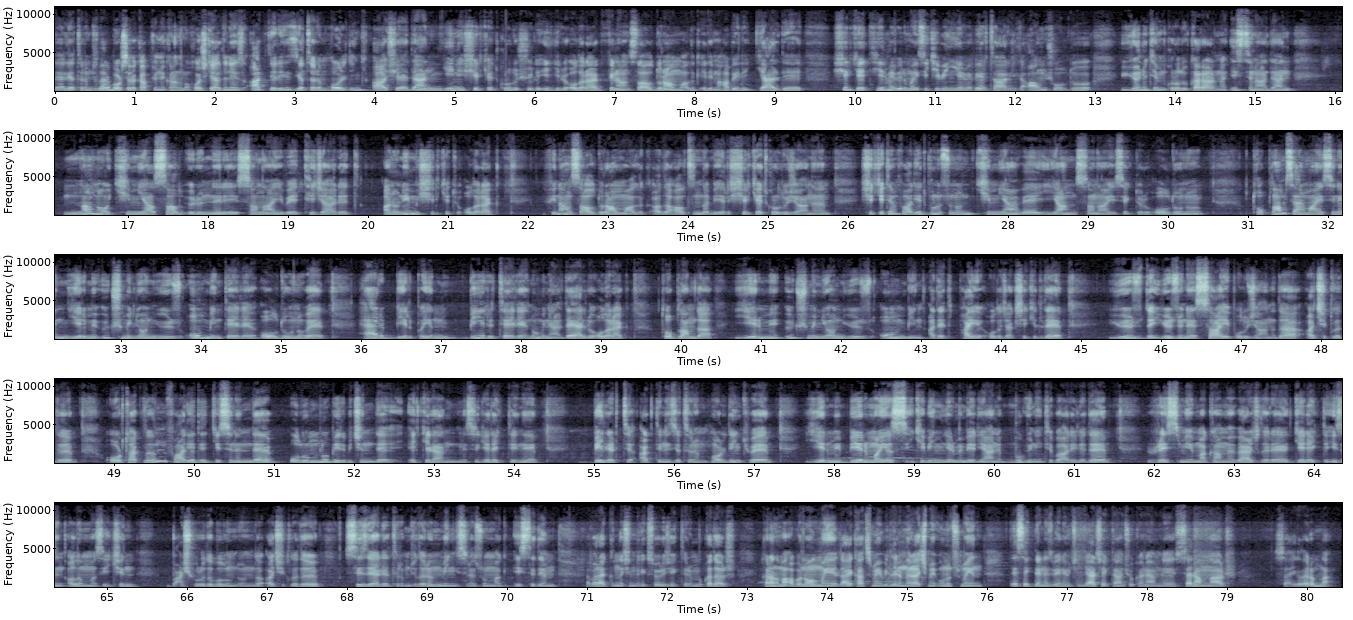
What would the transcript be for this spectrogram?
Değerli yatırımcılar, Borsa ve Kap Günlük kanalıma hoş geldiniz. Akdeniz Yatırım Holding AŞ'den yeni şirket kuruluşu ile ilgili olarak finansal duranmallık edimi haberi geldi. Şirket 21 Mayıs 2021 tarihli almış olduğu yönetim kurulu kararına istinaden Nano Kimyasal Ürünleri Sanayi ve Ticaret Anonim Şirketi olarak Finansal Duranmallık adı altında bir şirket kurulacağını, şirketin faaliyet konusunun kimya ve yan sanayi sektörü olduğunu, toplam sermayesinin 23 milyon 110 bin TL olduğunu ve her bir payın 1 TL nominal değerli olarak toplamda 23 milyon 110 bin adet pay olacak şekilde %100'üne sahip olacağını da açıkladı. Ortaklığın faaliyet etkisinin de olumlu bir biçimde etkilenmesi gerektiğini belirtti Akdeniz Yatırım Holding ve 21 Mayıs 2021 yani bugün itibariyle de resmi makam ve vergilere gerekli izin alınması için başvuruda bulunduğunu da açıkladı. Siz değerli yatırımcıların bilgisine sunmak istedim. Haber hakkında şimdilik söyleyeceklerim bu kadar. Kanalıma abone olmayı, like atmayı, bildirimleri açmayı unutmayın. Destekleriniz benim için gerçekten çok önemli. Selamlar, saygılarımla.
